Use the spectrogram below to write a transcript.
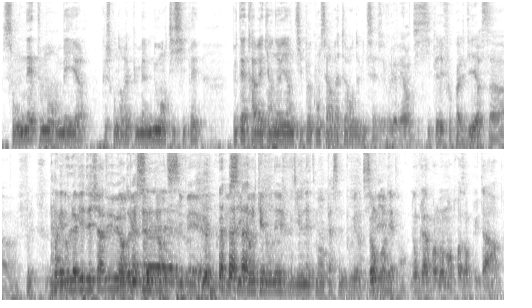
sont nettement meilleurs que ce qu'on aurait pu même nous anticiper, peut-être avec un œil un petit peu conservateur en 2016. Et vous l'avez anticipé, il ne faut pas le dire, ça. Il faut... mais vous l'aviez déjà vu en 2016. Personne ne peut anticiper. Euh, le cycle dans lequel on est, je vous dis honnêtement, personne ne pouvait l'anticiper. Donc, donc là, pour le moment, trois ans plus tard,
